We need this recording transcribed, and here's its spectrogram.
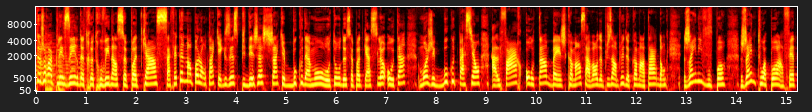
toujours un plaisir de te retrouver dans ce podcast. Ça fait tellement pas longtemps qu'il existe, puis déjà, je sens qu'il y a beaucoup d'amour autour de ce podcast-là. Autant, moi, j'ai beaucoup de passion à le faire, autant, ben, je commence à avoir de plus en plus de commentaires. Donc, gênez-vous pas, gêne-toi pas, en fait,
